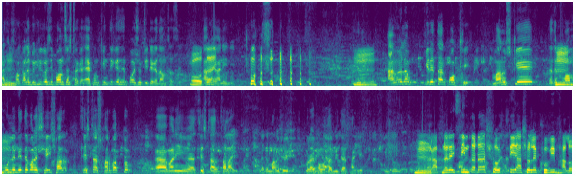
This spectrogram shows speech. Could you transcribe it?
আজকে সকালে বিক্রি করছি পঞ্চাশ টাকা এখন কিনতে গেছে পঁয়ষট্টি টাকা দাম আছে ও আমি তাই? আনিনি। হুম। আমি হলাম ক্রেতার পক্ষে মানুষকে যাতে কম মূল্যে নিতে পারে সেই চেষ্টা সর্বাত্মক মানে চেষ্টা চালাই যাতে মানুষের ক্রয় ক্ষমতা বিতার থাকে। কিন্তু আপনার এই চিন্তাটা সত্যি আসলে খুবই ভালো।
